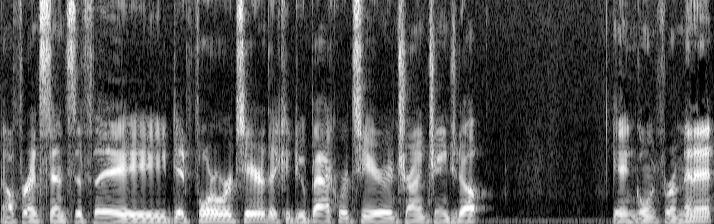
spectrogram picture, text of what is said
now, for instance, if they did forwards here, they could do backwards here and try and change it up. Again, going for a minute,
